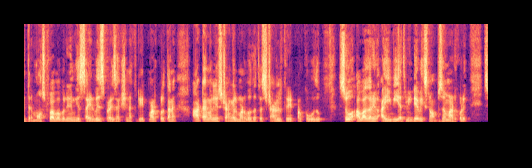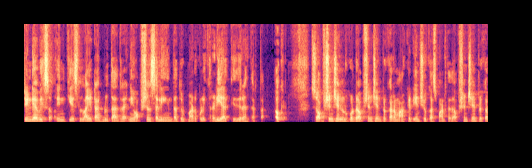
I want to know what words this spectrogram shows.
ಇದ್ರೆ ಮೋಸ್ಟ್ ಪ್ರಾಬಬಲಿ ನಿಮಗೆ side wise price action create ಮಾಡ್ಕೊಳ್ತಾನೆ. ಆ ಟೈಮಲ್ಲಿ ನೀವು ಸ್ಟ್ರಾಂಗಲ್ ಮಾಡ್ಬೋದು ಅಥವಾ ಸ್ಟ್ರಾಂಗಲ್ ಕ್ರಿಯೇಟ್ ಮಾಡ್ಕೋಬಹುದು ಸೊ ಅವಾಗ ನೀವು ಐ ವಿ ಅಥವಾ ಇಂಡಿಯಾ ವಿಕ್ಸ್ನ ಅಬ್ಸರ್ವ್ ಮಾಡ್ಕೊಳ್ಳಿ. So India VIX in case light ಆಗಿ ಬೀಳ್ತಾ ಇದ್ರೆ ನೀವು ಆಪ್ಷನ್ ಸೆಲ್ಲಿಂಗಿಂದ ದುಡ್ಡು ಮಾಡ್ಕೊಳ್ಳಿ. ರೆಡಿ ಆಗ್ತಿದ್ದೀರಿ ಅಂತ ಅರ್ಥ. ಓಕೆ ಸೊ ಆಪ್ಷನ್ ಚೇನ್ ನೋಡ್ಕೊಂಡ್ರೆ ಆಪ್ಷನ್ ಚೇನ್ ಪ್ರಕಾರ ಮಾರ್ಕೆಟ್ ಏನು ಶೋಕಾಸ್ ಮಾಡ್ತಾ ಇದೆ? ಆಪ್ಷನ್ ಚೇನ್ ಪ್ರಕಾರ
